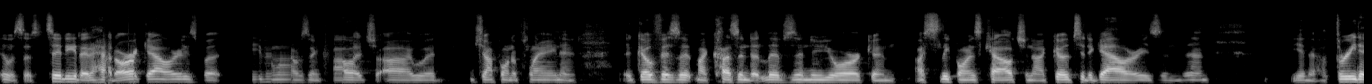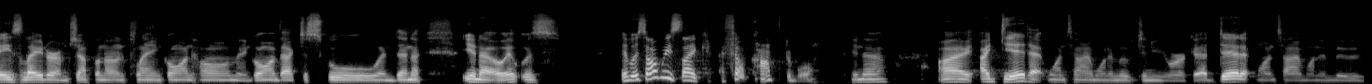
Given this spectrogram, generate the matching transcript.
it was a city that had art galleries. But even when I was in college, I would jump on a plane and go visit my cousin that lives in New York, and I sleep on his couch, and I go to the galleries, and then you know three days later i'm jumping on a plane going home and going back to school and then uh, you know it was it was always like i felt comfortable you know? I i did at one time want to move to new york. I did at one time want to move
